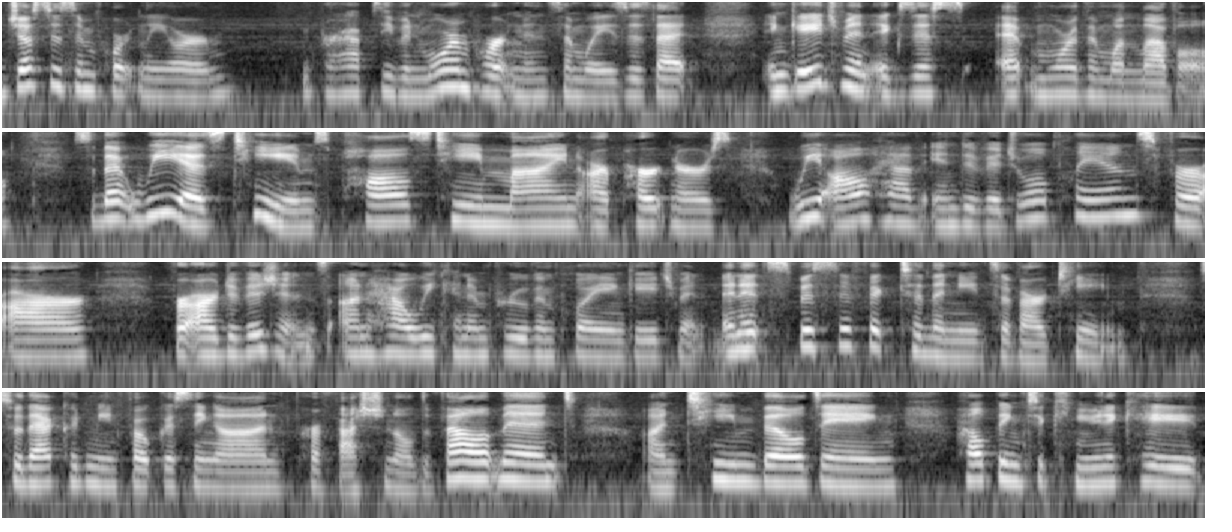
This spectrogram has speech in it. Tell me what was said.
just as importantly, or perhaps even more important in some ways, is that engagement exists at more than one level. So that we as teams, Paul's team, mine, our partners, we all have individual plans for our for our divisions on how we can improve employee engagement. And it's specific to the needs of our team. So that could mean focusing on professional development, on team building, helping to communicate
